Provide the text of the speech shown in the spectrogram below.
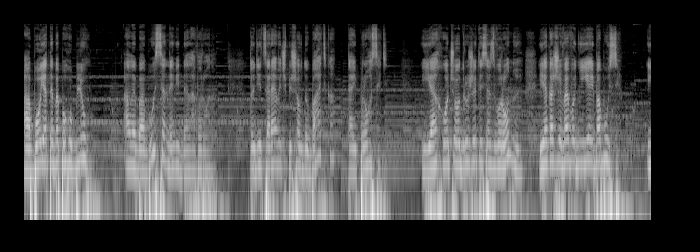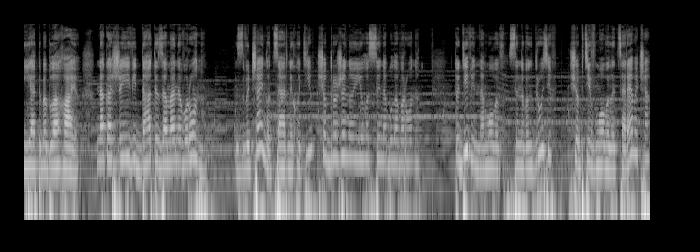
або я тебе погублю. Але бабуся не віддала ворону. Тоді царевич пішов до батька та й просить Я хочу одружитися з вороною, яка живе в однієї бабусі. І я тебе благаю, накажи їй віддати за мене ворону. Звичайно, цар не хотів, щоб дружиною його сина була ворона. Тоді він намовив синових друзів, щоб ті вмовили царевича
